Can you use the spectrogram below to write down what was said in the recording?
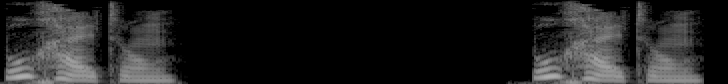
Buchhaltung. Buchhaltung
